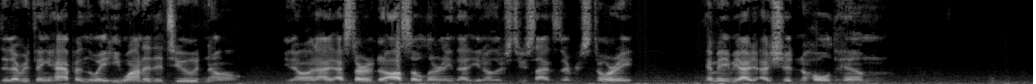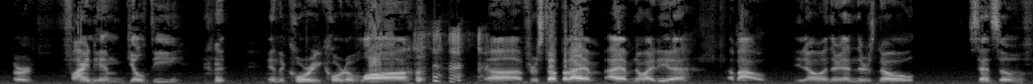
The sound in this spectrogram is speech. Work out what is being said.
did everything happen the way he wanted it to? No. You know, and I, I started also learning that you know there's two sides to every story, and maybe I, I shouldn't hold him or find him guilty in the Corey court of law uh, for stuff that I have I have no idea about. You know, and there and there's no sense of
